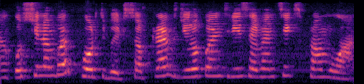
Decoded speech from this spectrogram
Now question number fourth bit. Subtract 0.376 from 1.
